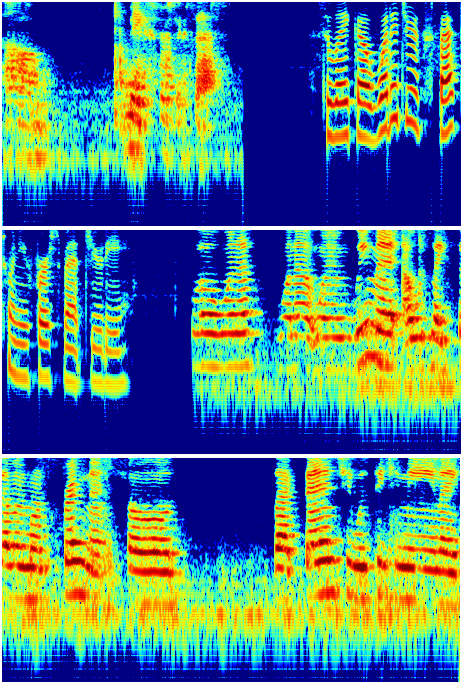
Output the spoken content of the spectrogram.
um, makes for success. Suleika, what did you expect when you first met Judy? Well, when I when I when we met, I was like seven months pregnant. So back then, she was teaching me like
